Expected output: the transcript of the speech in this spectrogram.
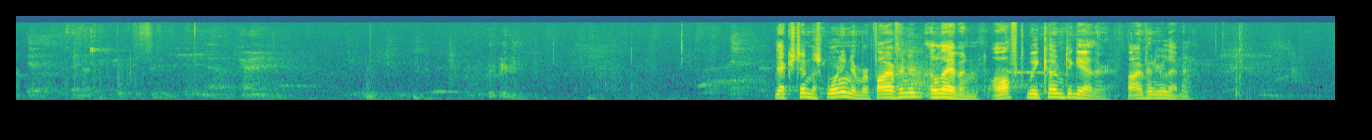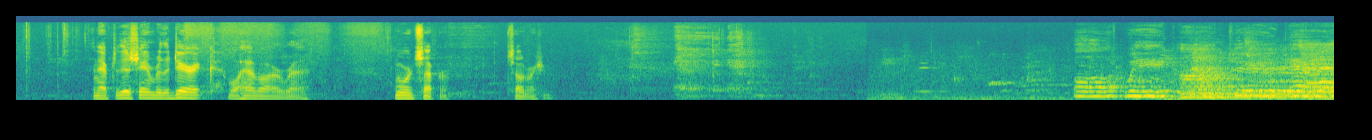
Next hymn this morning, number 511. Oft we come together, 511. And after this hymn, Brother Derek will have our uh, Lord's Supper celebration. Oft we come together,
